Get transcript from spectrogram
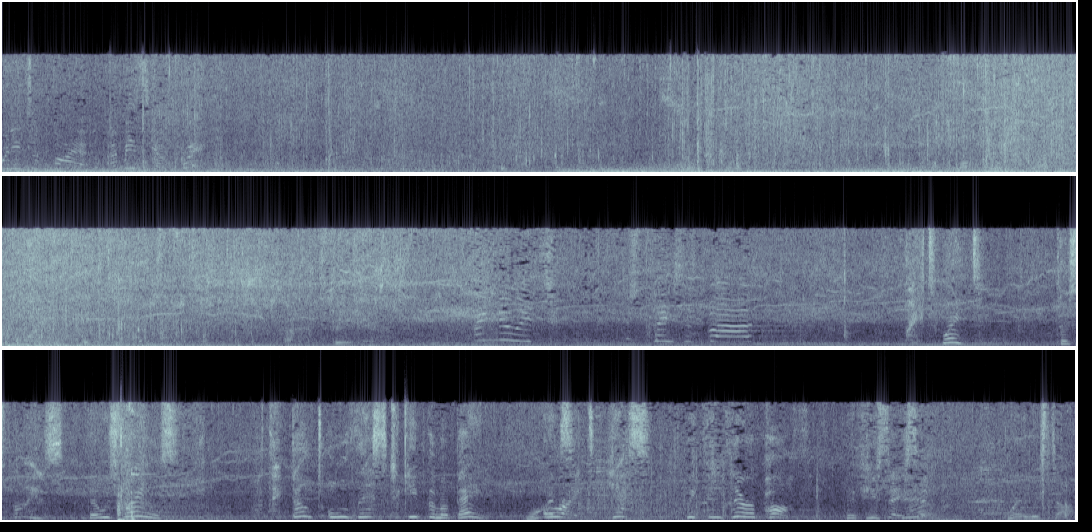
we need to fire! Amicia, quick! I knew it! This place is bad! Wait, wait! Those fires, those rails! They built all this to keep them at bay. What? All right, yes, we can clear a path. If you say so. Where do we start?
